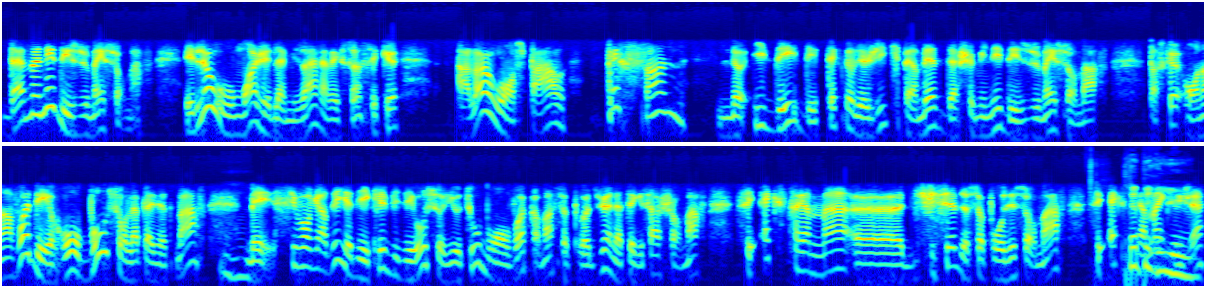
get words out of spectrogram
d'amener des humains sur Mars. Et là où moi j'ai de la misère avec ça, c'est que à l'heure où on se parle, personne n'a idée des technologies qui permettent d'acheminer des humains sur Mars. Parce qu'on envoie des robots sur la planète Mars, mais si vous regardez, il y a des clips vidéo sur YouTube où on voit comment se produit un atterrissage sur Mars. C'est extrêmement euh, difficile de se poser sur Mars. C'est extrêmement exigeant.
